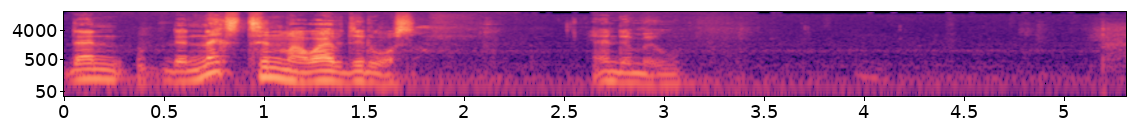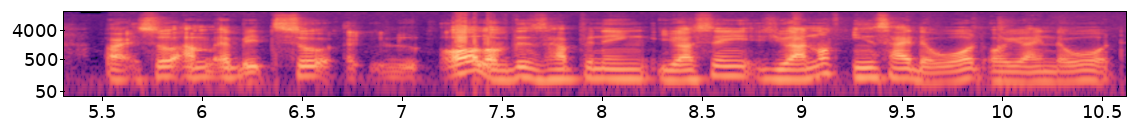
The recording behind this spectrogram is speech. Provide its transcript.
then the next thing my wife did was and the All right. So I'm a bit. So all of this is happening. You are saying you are not inside the ward, or you are in the ward.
